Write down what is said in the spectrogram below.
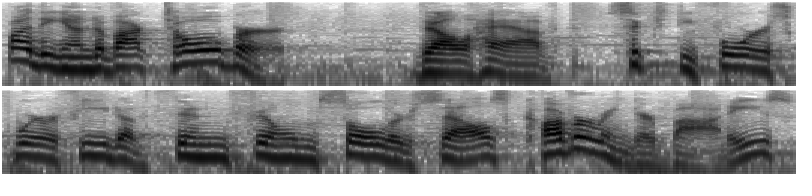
by the end of October. They'll have 64 square feet of thin film solar cells covering their bodies.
